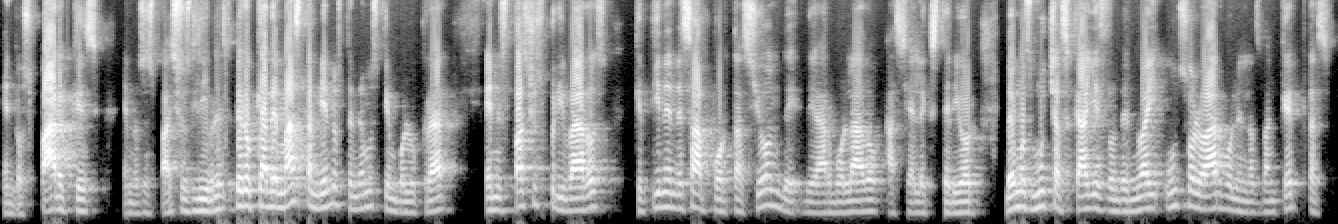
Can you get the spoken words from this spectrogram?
en los parques, en los espacios libres, pero que además también los tenemos que involucrar en espacios privados que tienen esa aportación de, arbolado hacia el exterior. Vemos muchas calles donde no hay un solo árbol en las banquetas.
